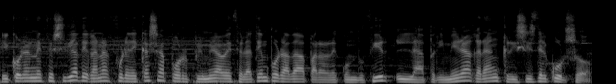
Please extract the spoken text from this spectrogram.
y con la necesidad de ganar fuera de casa por primera vez en la temporada para reconducir la primera gran crisis del curso.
